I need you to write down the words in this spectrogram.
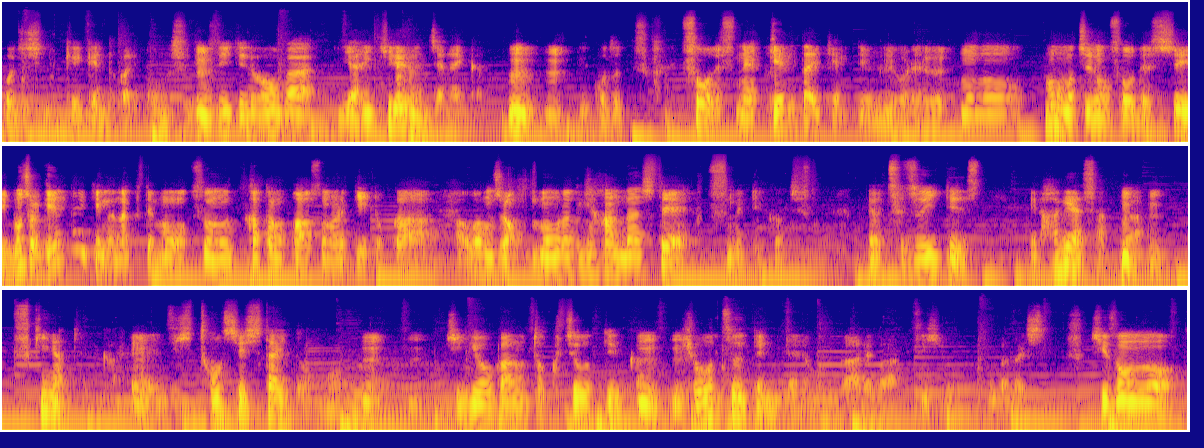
ご自身の経験とかにこう結びついてる方がやりきれるんじゃないかということですかね、うんうん、そうですね。原体験ってよく言われるものももちろんそうですし、もちろん原体験がなくても、その方のパーソナリティとかはもちろん網羅的に判断して進めていく感じですかでは続いてですね、萩谷さんが好きなというえー、ぜひ投資したいと思う、起業家の特徴っていうか、うんうん、共通点みたいなものがあれば、ぜひお伺いしたい。既存の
